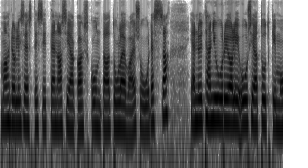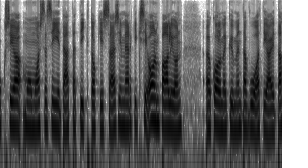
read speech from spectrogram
mahdollisesti sitten asiakaskuntaa tulevaisuudessa. Ja nythän juuri oli uusia tutkimuksia muun muassa siitä, että TikTokissa esimerkiksi on paljon 30-vuotiaita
